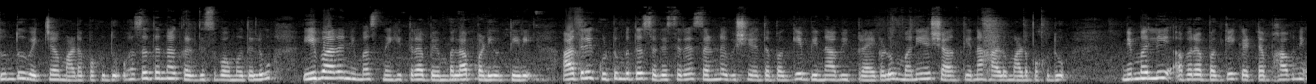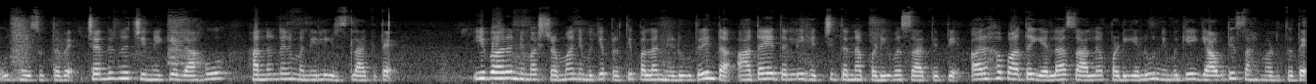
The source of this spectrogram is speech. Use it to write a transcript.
ದುಂದು ವೆಚ್ಚ ಮಾಡಬಹುದು. ಹೊಸದನ್ನ ಖರೀದಿಸುವ ಮೊದಲು ಈ ವಾರ ನಿಮ್ಮ ಸ್ನೇಹಿತರ ಬೆಂಬಲ ಪಡೆಯುತ್ತೀರಿ. ಆದರೆ ಕುಟುಂಬದ ಸದಸ್ಯರ ಸಣ್ಣ ವಿಷಯದ ಬಗ್ಗೆ ಭಿನ್ನಾಭಿಪ್ರಾಯಗಳು ಮನೆಯ ಶಾಂತಿಯನ್ನು ಹಾಳು ಮಾಡಬಹುದು. ನಿಮ್ಮಲ್ಲಿ ಅವರ ಬಗ್ಗೆ ಕೆಟ್ಟ ಭಾವನೆ ಉದ್ಭವಿಸುತ್ತವೆ. ಚಂದ್ರನ ಚಿಹ್ನೆಗೆ ರಾಹು ಹನ್ನೊಂದನೇ ಮನೆಯಲ್ಲಿ ಇರಿಸಲಾಗಿದೆ. ಈ ವಾರ ನಿಮ್ಮ ಶ್ರಮ ನಿಮಗೆ ಪ್ರತಿಫಲ ನೀಡುವುದರಿಂದ ಆದಾಯದಲ್ಲಿ ಹೆಚ್ಚಿದ್ದನ್ನ ಪಡೆಯುವ ಸಾಧ್ಯತೆ. ಅರ್ಹವಾದ ಎಲ್ಲ ಸಾಲ ಪಡೆಯಲು ನಿಮಗೆ ಯಾವುದೇ ಸಹಾಯ ಮಾಡುತ್ತದೆ.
